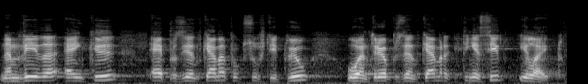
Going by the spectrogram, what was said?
na medida em que é presidente de Câmara, porque substituiu o anterior presidente de Câmara, que tinha sido eleito.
